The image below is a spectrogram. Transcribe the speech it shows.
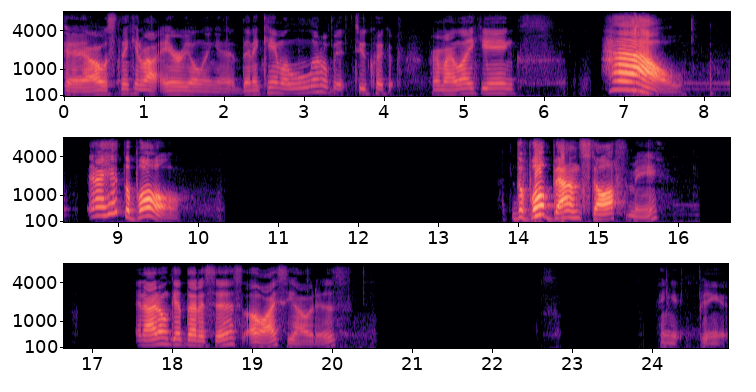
Okay, I was thinking about aerialing it. Then it came a little bit too quick for my liking. How? And I hit the ball. The ball bounced off me. And I don't get that assist. Oh, I see how it is. Ping it, ping it.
